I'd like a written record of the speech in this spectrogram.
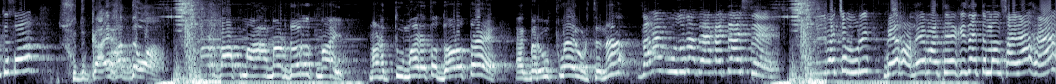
দিতেছ শুধু গায়ে হাত দেওয়া। আমার বাপ মা আমার দরদ নাই। মানে তোমার এত দরতে একবার উতলাই উঠছে না? জামাই বুঝো না দেখাইতে আসছে বাচ্চা বুড়ি বের হন এ বাড়ি থেকে যাইতে মন চায় না হ্যাঁ?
